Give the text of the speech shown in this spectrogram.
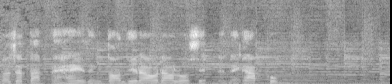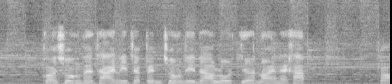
เราจะตัดไปให้ถึงตอนที่เราดาวน์โหลดเสร็จนะครับ ผมก็ช่วงท้ายๆนี้จะเป็นช่วงที่ดาวน์โหลดเยอะหน่อยนะครับ ก็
